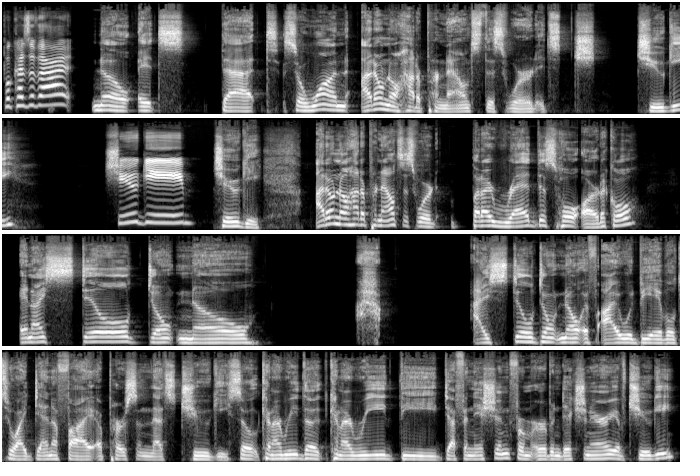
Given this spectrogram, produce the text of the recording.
because of that? No, it's that. So one, I don't know how to pronounce this word. It's ch- cheugy. Shugi. Cheugy. I don't know how to pronounce this word, but I read this whole article and I still don't know. I still don't know if I would be able to identify a person that's cheugy. So can I read the can I read the definition from Urban Dictionary of cheugy?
